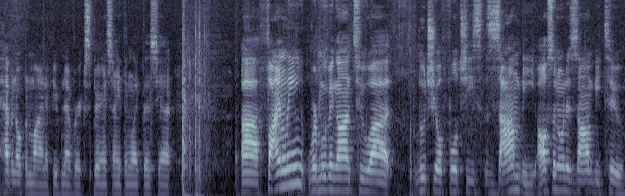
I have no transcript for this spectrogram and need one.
have an open mind if you've never experienced anything like this yet. Uh, finally, we're moving on to uh, Lucio Fulci's Zombie, also known as Zombie 2,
